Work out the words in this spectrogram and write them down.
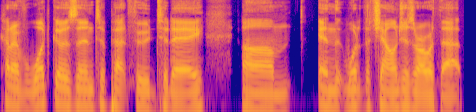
kind of what goes into pet food today um, and what the challenges are with that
